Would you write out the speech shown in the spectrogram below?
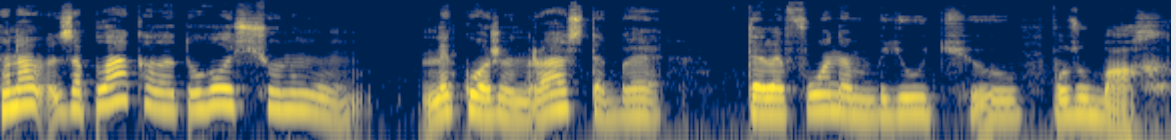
Вона заплакала того, що ну, не кожен раз тебе телефоном б'ють е, по зубах.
